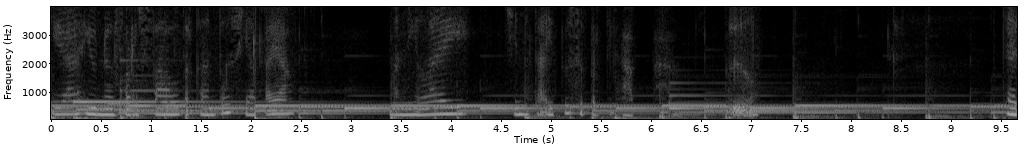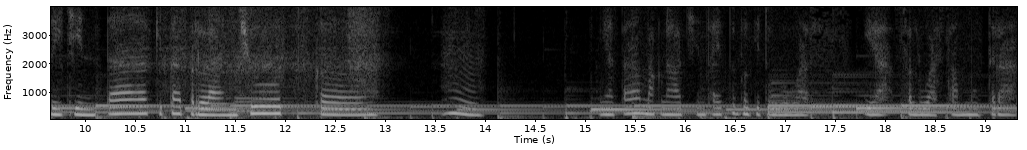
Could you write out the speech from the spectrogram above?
ya universal tergantung siapa yang menilai cinta itu seperti apa gitu. Dari cinta kita berlanjut ke hmm, ternyata makna cinta itu begitu luas ya seluas samudra.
